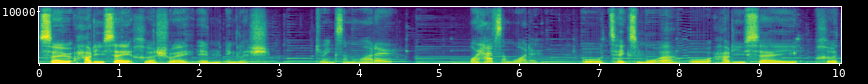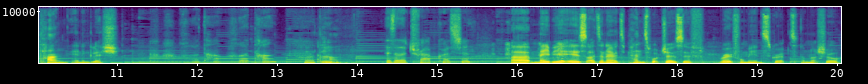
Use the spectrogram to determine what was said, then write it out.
So how do you say 喝水 in English? Drink some water, or have some water. Or take some water? Or how do you say 喝汤 in English? 喝汤，喝汤。喝汤. Is it a trap question? Uh, maybe it is. I don't know. It depends what Joseph wrote for me in the script. I'm not sure.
